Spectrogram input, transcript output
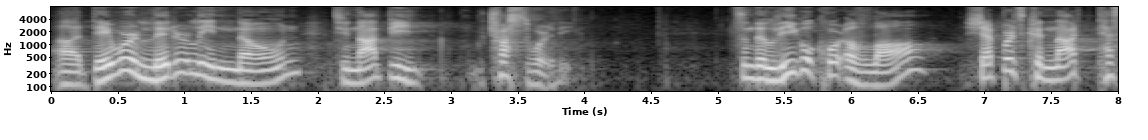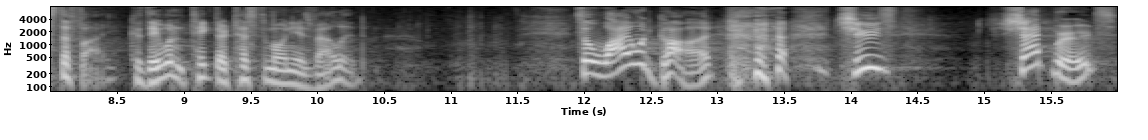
uh, they were literally known to not be trustworthy. So, in the legal court of law, Shepherds could not testify because they wouldn't take their testimony as valid. So, why would God choose shepherds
